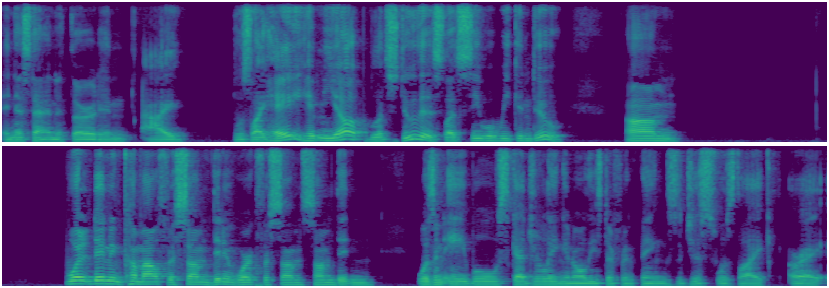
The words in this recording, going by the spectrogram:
and this, that, and the third. And I was like, hey, hit me up. Let's do this. Let's see what we can do. Um, what didn't come out for some didn't work for some some didn't wasn't able scheduling and all these different things it just was like all right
